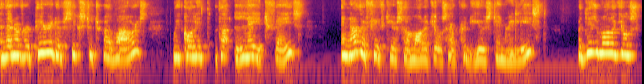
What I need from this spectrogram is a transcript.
And then, over a period of 6 to 12 hours, we call it the late phase, another 50 or so molecules are produced and released. But these molecules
